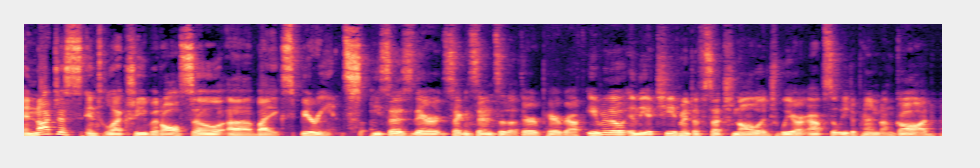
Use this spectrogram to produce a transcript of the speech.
And not just intellectually, but also uh, by experience. He says there, second sentence of the third paragraph, even though in the achievement of such knowledge we are absolutely dependent on God,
